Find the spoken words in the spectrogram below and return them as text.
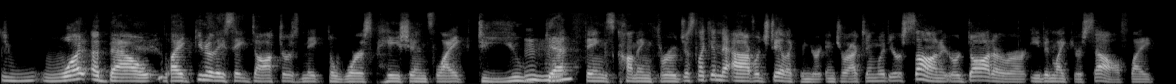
what about like you know they say doctors make the worst patients like do you mm-hmm. get things coming through just like in the average day like when you're interacting with your son or your daughter or even like yourself like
